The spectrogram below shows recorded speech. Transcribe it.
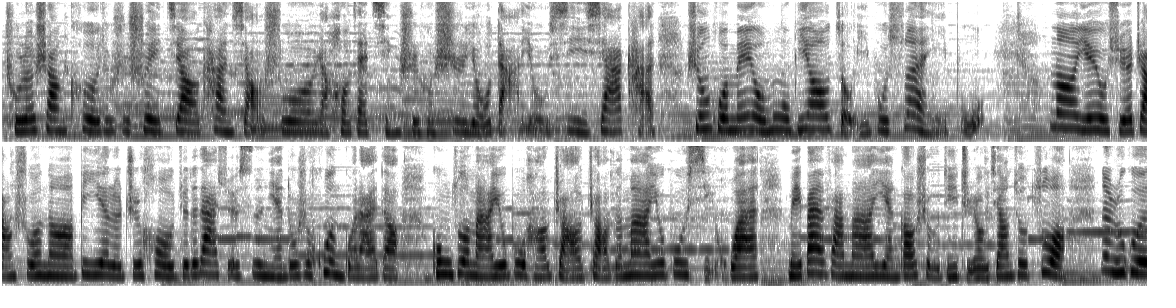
除了上课就是睡觉、看小说，然后在寝室和室友打游戏、瞎侃，生活没有目标，走一步算一步。那也有学长说呢，毕业了之后觉得大学四年都是混过来的，工作嘛又不好找，找的嘛又不喜欢，没办法嘛，眼高手低，只有将就做。那如果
